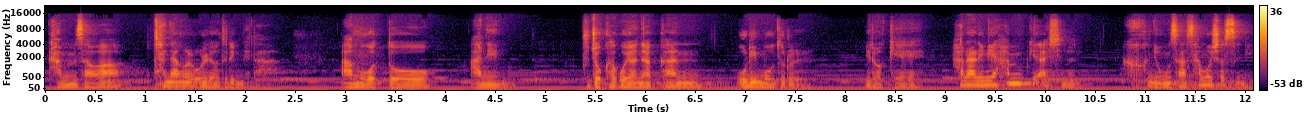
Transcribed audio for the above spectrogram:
감사와 찬양을 올려드립니다. 아무것도 아닌 부족하고 연약한 우리 모두를 이렇게 하나님이 함께 하시는 큰 용사 삼으셨으니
